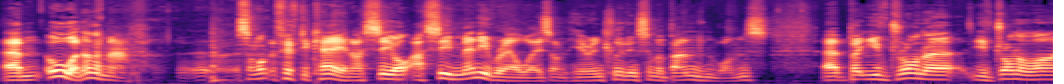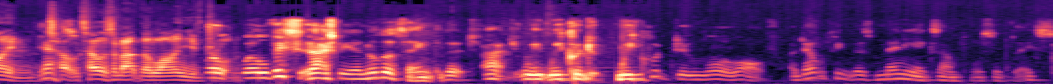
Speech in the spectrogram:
Um, oh, another map. Uh, so I'm on to 50k, and I see I see many railways on here, including some abandoned ones. Uh, but you've drawn a you've drawn a line. Yes. Tell, tell us about the line you've well, drawn. well, this is actually another thing that we, we could we could do more of. I don't think there's many examples of this,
